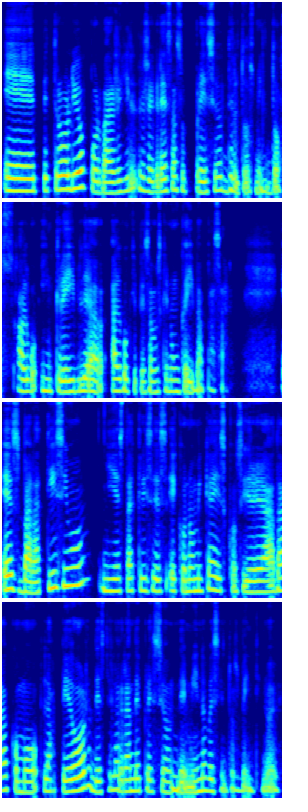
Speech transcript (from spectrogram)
El petróleo por barril regresa a su precio del 2002, algo increíble, algo que pensamos que nunca iba a pasar. Es baratísimo y esta crisis económica es considerada como la peor desde la Gran Depresión de 1929.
